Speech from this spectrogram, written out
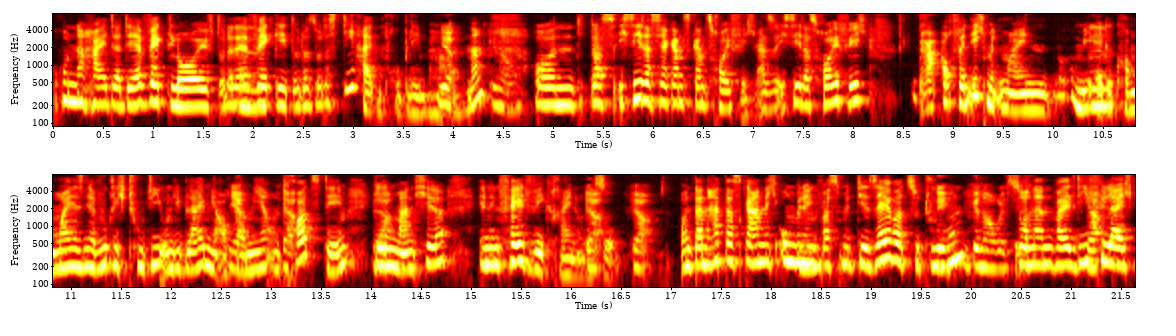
Hundehalter, der wegläuft oder der Mhm. weggeht oder so, dass die halt ein Problem haben. Ja, Ne? genau. Und das, ich sehe das ja ganz, ganz häufig. Also ich sehe das häufig, auch wenn ich mit meinen um die Mhm. Ecke komme. Meine sind ja wirklich Tutti und die bleiben ja auch Ja, bei mir. Und ja. trotzdem Ja. gehen manche in den Feldweg rein oder Ja, so. ja. Und dann hat das gar nicht unbedingt Mhm. was mit dir selber zu tun, Nee, genau richtig. sondern weil die Ja. vielleicht,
